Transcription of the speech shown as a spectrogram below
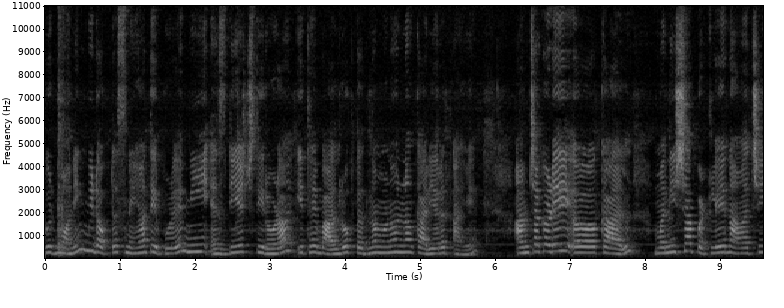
गुड मॉर्निंग मी डॉक्टर स्नेहा तिरपुळे. मी एस डी एच तिरोडा. इथे बालरोग तज्ज्ञ म्हणून कार्यरत आहे. आमच्याकडे काल मनीषा पटले नावाची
